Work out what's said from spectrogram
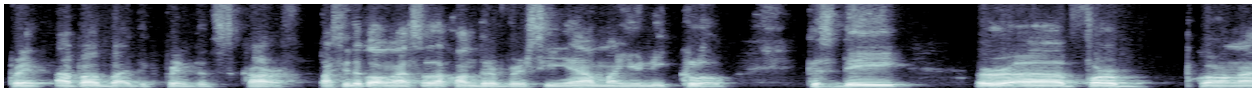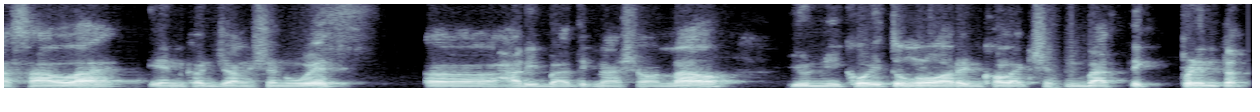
Print apa batik printed scarf. Pas itu kalau nggak salah kontroversinya sama Uniqlo. Because they uh, for kalau nggak salah in conjunction with uh, Hari Batik Nasional, Uniqlo itu ngeluarin collection batik printed.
